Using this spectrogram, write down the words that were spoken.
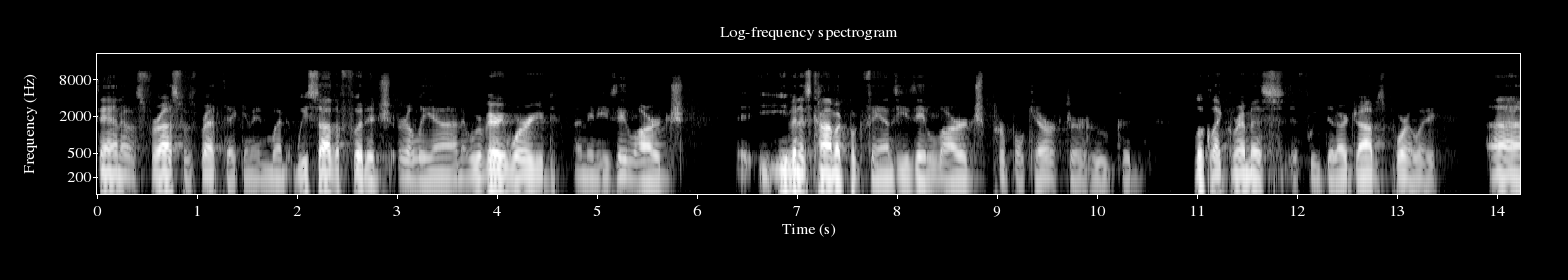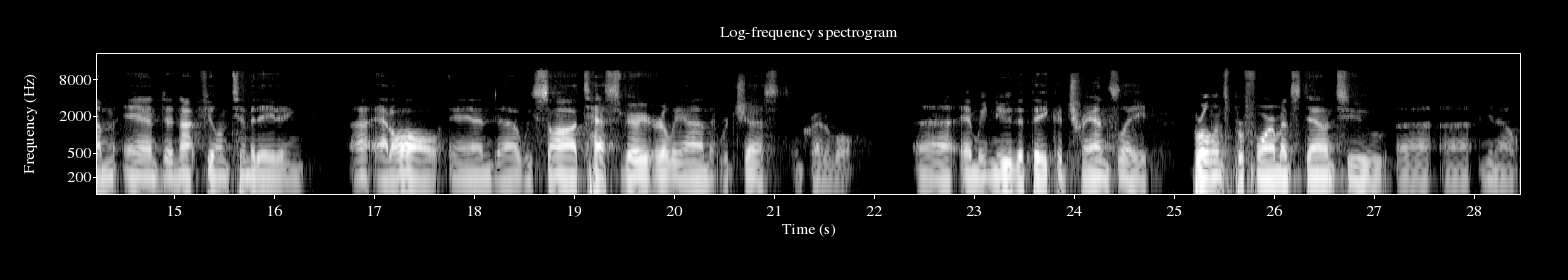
Thanos for us was breathtaking. I mean, when we saw the footage early on, we were very worried. I mean, he's a large, even as comic book fans, he's a large purple character who could look like Grimace if we did our jobs poorly, um, and uh, not feel intimidating uh, at all. And uh, we saw tests very early on that were just incredible, uh, and we knew that they could translate Brolin's performance down to uh, uh, you know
